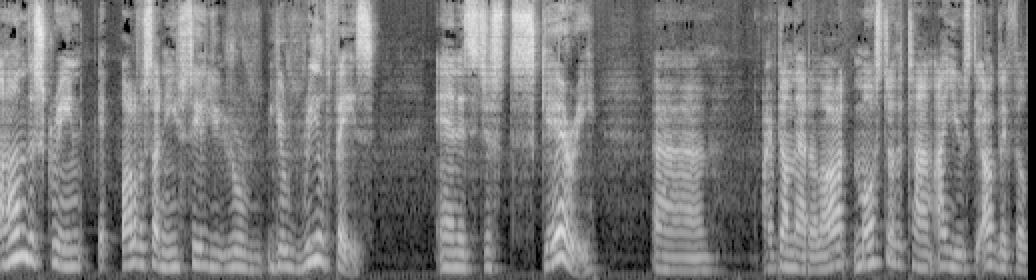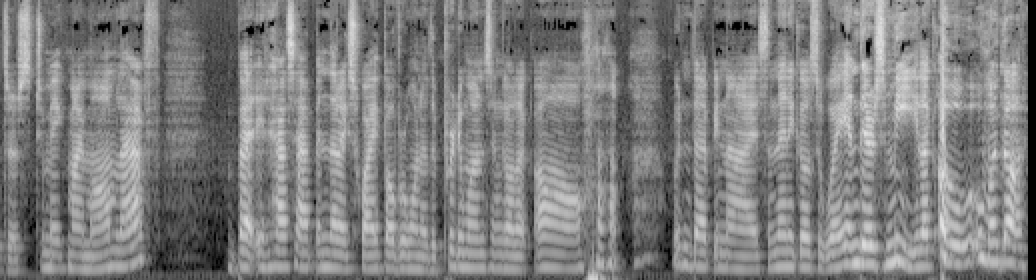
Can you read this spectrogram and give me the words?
on the screen, it, all of a sudden, you see your, your real face. And it's just scary. Um, I've done that a lot. Most of the time, I use the ugly filters to make my mom laugh but it has happened that I swipe over one of the pretty ones and go like, "Oh, wouldn't that be nice?" And then it goes away, and there's me like, "Oh, oh my god."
